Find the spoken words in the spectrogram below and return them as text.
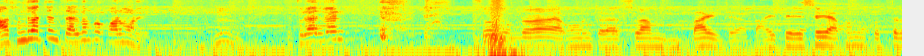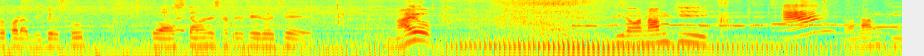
আর শুনতে পাচ্ছেন তো, একদম পুরো কর্মরে। হুম। চলে আসবেন। তো বন্ধুরা এখন চলে আসলাম বাড়িতে। বাড়িতে এসে এখন করতে হবে করা ভিডিও শ্যুট তো আজকে আমাদের সাথে সেই রয়েছে নায়ক। কি তোমার নাম কি? তোমার নাম কি?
